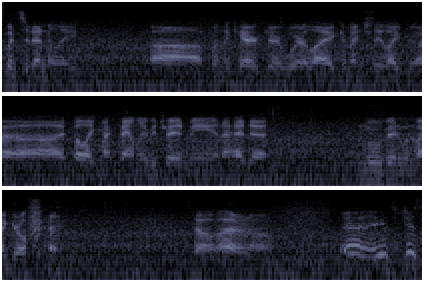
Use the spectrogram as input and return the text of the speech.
coincidentally uh, from the character where like eventually like uh, i felt like my family betrayed me and i had to move in with my girlfriend. So i don't know. And it's just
